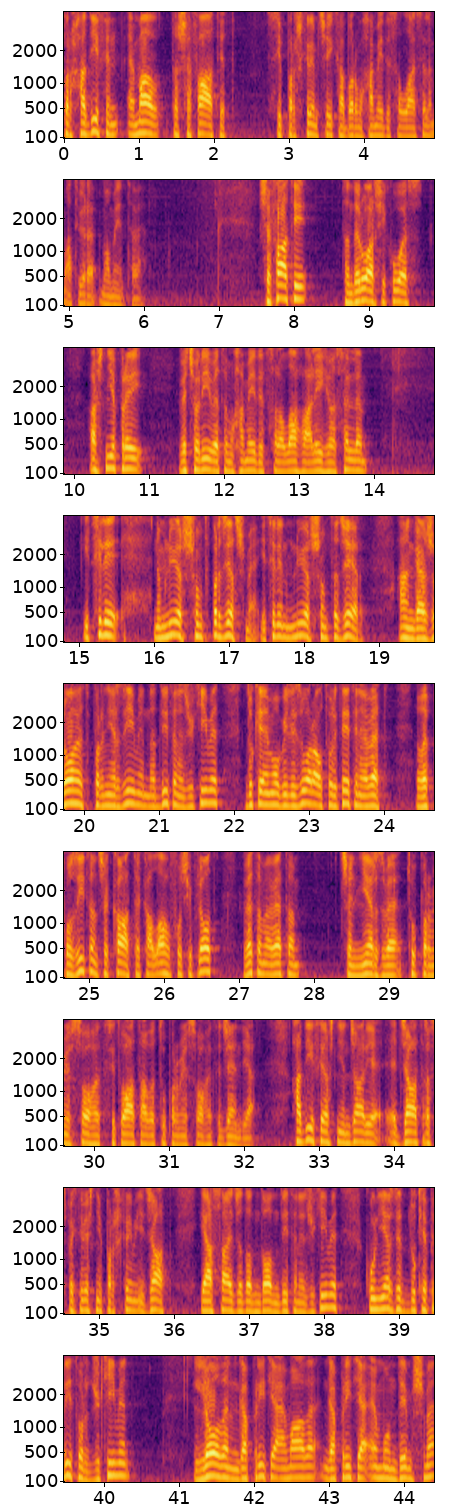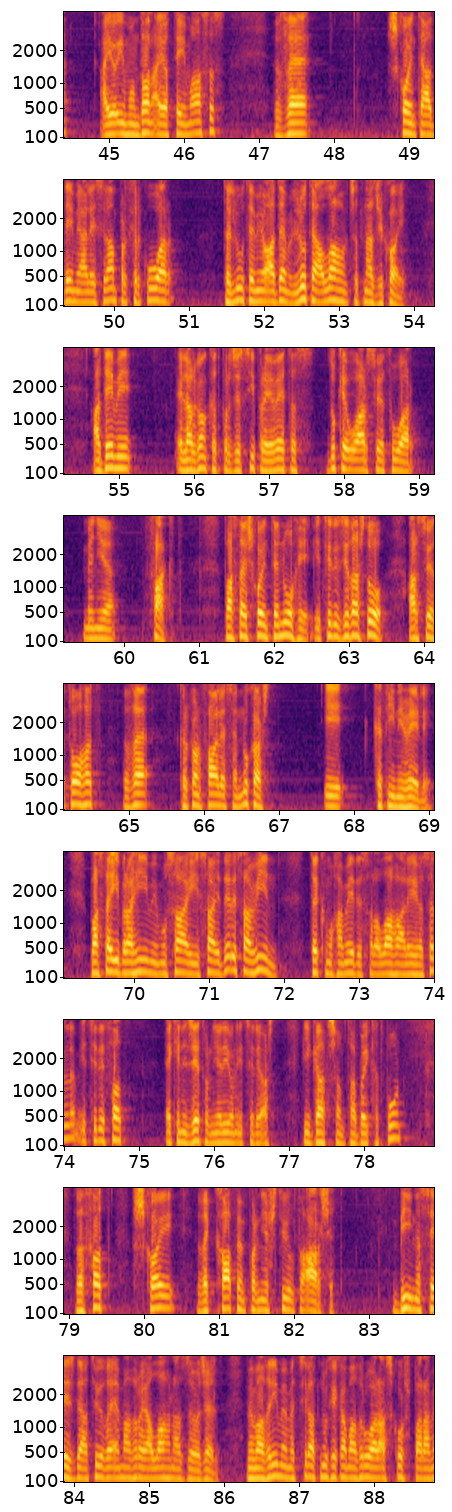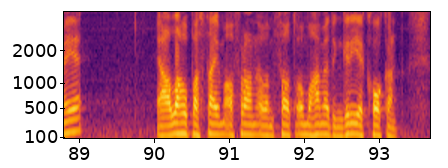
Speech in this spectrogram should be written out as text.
për hadithin e madh të shefaatit si përshkrim që i ka bërë Muhamedi sallallahu alaihi wasallam atyre momenteve. Shefaati, të nderuar shikues, është një prej veçorive të Muhamedit sallallahu alaihi wasallam, i cili në mënyrë shumë të përgjithshme, i cili në mënyrë shumë të gjerë angazhohet për njerëzimin në ditën e gjykimit, duke e mobilizuar autoritetin e vet dhe pozitën që ka tek Allahu fuqiplot, vetëm e vetëm që njerëzve t'u përmirësohet situata dhe t'u përmirësohet gjendja. Hadithi është një ngjarje e gjatë, respektivisht një përshkrim i gjatë i asaj që do të ndodhë në ditën e gjykimit, ku njerëzit duke pritur gjykimin lodhen nga pritja e madhe, nga pritja e mundimshme, ajo i mundon ajo tej masës dhe shkojnë te Ademi alayhis salam për të kërkuar të lutemi, o Adem, lute Allahun që të na gjykojë. Ademi e largon këtë përgjegjësi prej vetes duke u arsyetuar me një fakt. Pastaj shkojnë te Nuhi, i cili gjithashtu arsyetohet dhe kërkon falje se nuk është i këtij niveli. Pastaj Ibrahimi, Musai, Isai derisa vijnë tek Muhamedi sallallahu alaihi wasallam, i cili thotë e keni gjetur njeriun i cili është i gatshëm ta bëjë këtë punë dhe thotë Shkoj dhe kapem për një shtyllë të Arshit. Bie në sexhde aty dhe e madhëroj Allahun Azze ue Xhel, me madhërime me të cilat nuk e ka madhëruar askush para meje, e Allahu pastaj më afron edhe më thotë, o Muhammed, ngrije kokën,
